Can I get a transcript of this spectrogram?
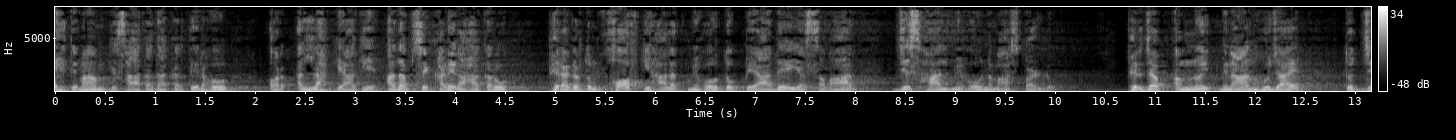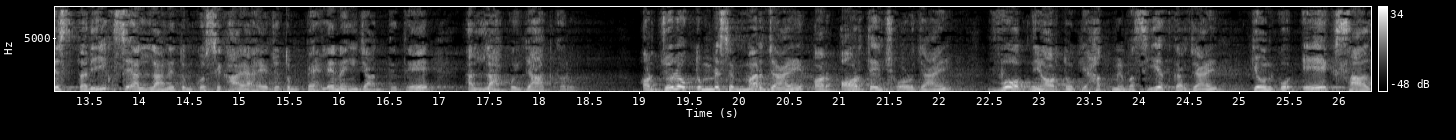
एहतमाम के साथ अदा करते रहो और अल्लाह के आगे अदब से खड़े रहा करो। फिर अगर तुम खौफ की हालत में हो तो प्यादे या सवार जिस हाल में हो, नमाज़ पढ़ लो। फिर जब अमनो इतमान हो जाए तो जिस तरीक से अल्लाह ने तुमको सिखाया है, जो तुम पहले नहीं जानते थे, अल्लाह को याद करो। और जो लोग तुम में से मर जाएँ और औरतें छोड़ जाएँ, वो अपनी औरतों के हक में वसीयत कर जाएँ कि उनको एक साल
